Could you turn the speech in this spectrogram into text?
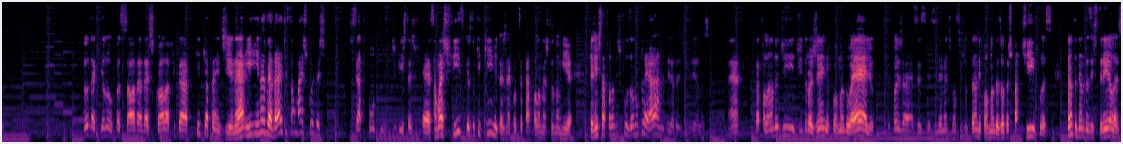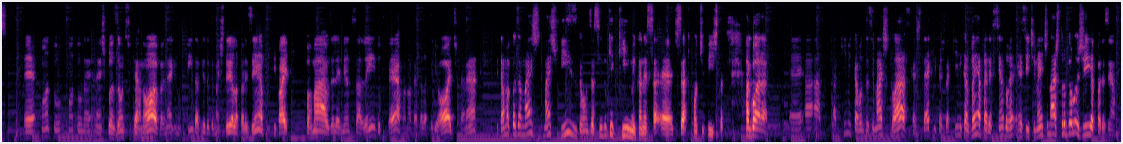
Tudo aquilo, o pessoal da, da escola fica. O que, que aprendi, né? E, e, na verdade, são mais coisas de certo ponto de vista, é, são mais físicas do que químicas, né, quando você está falando na astronomia. Porque a gente está falando de fusão nuclear no interior das estrelas. Né? Está falando de, de, hidrogênio formando hélio, depois esses, esses, elementos vão se juntando e formando as outras partículas, tanto dentro das estrelas é, quanto, quanto na, na, explosão de supernova, né, no fim da vida de uma estrela, por exemplo, que vai formar os elementos além do ferro na tabela periódica. Né? Então é uma coisa mais, mais física, vamos dizer assim, do que química, nesse, é, de certo ponto de vista. Agora, é, a, a, química, vamos dizer assim, mais clássica, as técnicas da química, vem aparecendo recentemente na astrobiologia, por exemplo.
